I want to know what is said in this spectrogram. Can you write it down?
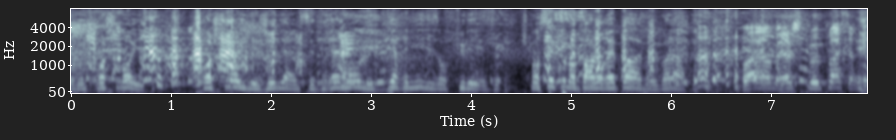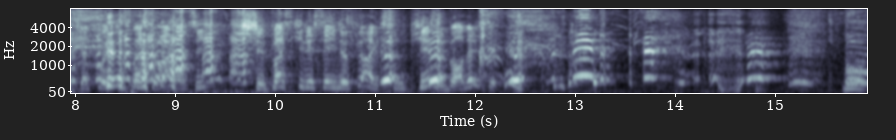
Non, mais franchement, il... franchement, il est génial. C'est vraiment le dernier des enculés. Je, pensais qu'on n'en parlerait pas, mais voilà. Ouais, non, mais là je peux pas, ça fait 4 fois qu'il passe au ralenti. Je sais pas ce qu'il essaye de faire avec son pied, mais bordel, c'est. Bon,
